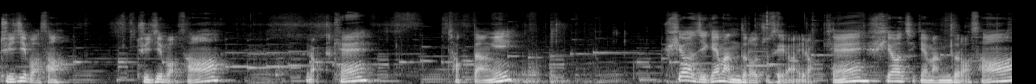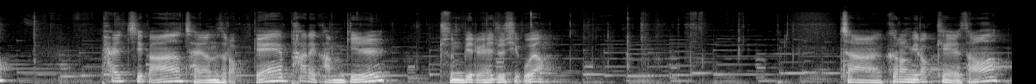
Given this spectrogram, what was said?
뒤집어서 뒤집어서 이렇게 적당히 휘어지게 만들어 주세요. 이렇게 휘어지게 만들어서 팔찌가 자연스럽게 팔에 감길 준비를 해주시고요. 자, 그럼 이렇게 해서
